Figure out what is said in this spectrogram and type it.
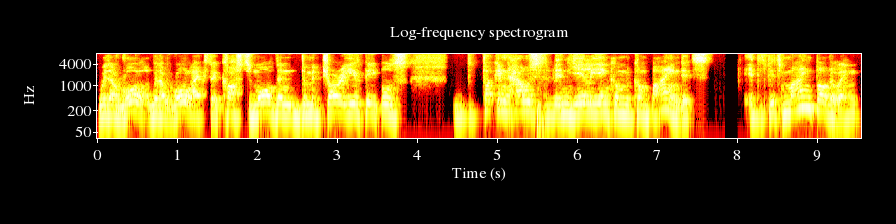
with a roll with a Rolex that costs more than the majority of people's fucking house and yearly income combined? It's it's it's mind boggling.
